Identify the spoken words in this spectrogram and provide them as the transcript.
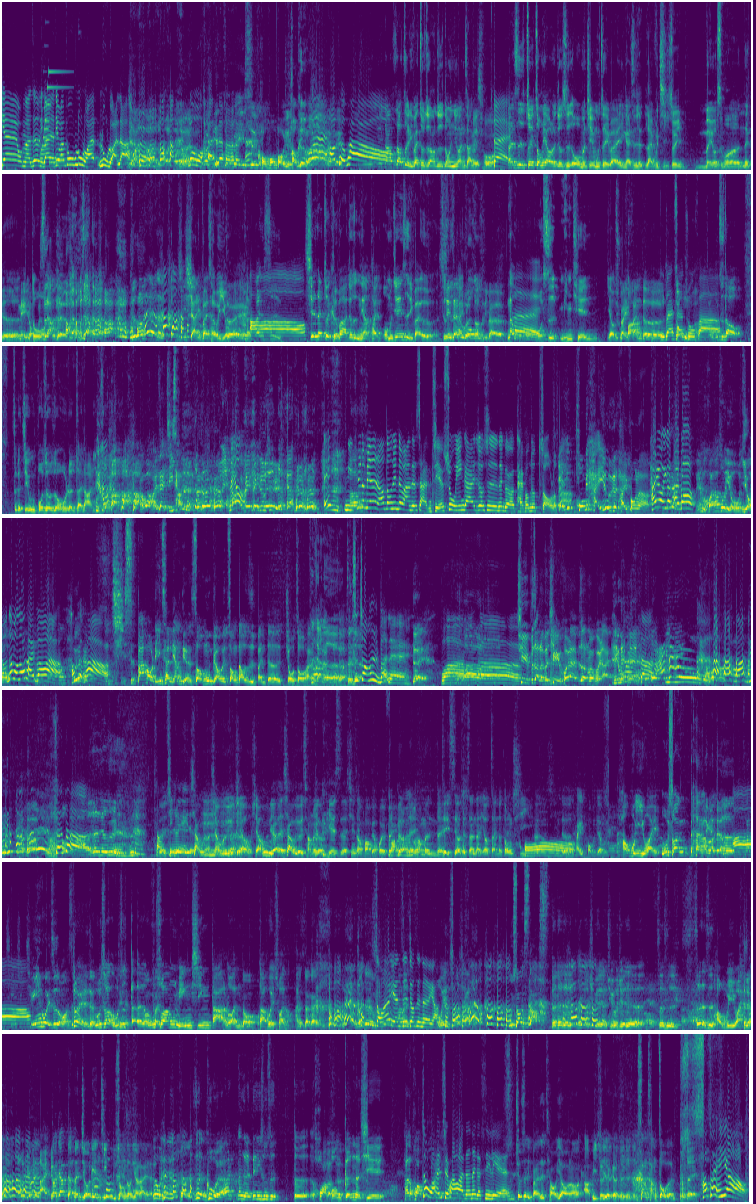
耶！我们这个礼拜的电玩风录完录完了，录外完面准了。备是狂风暴雨，好可怕对，好可怕哦。大家知道这个礼拜最重要就是东京电玩展，没错，对，但是最重要的就是我们节目这礼拜应该是来不及，所以没有什么那个内容多，不是啊对对，不是啊，就是东京的东西下礼拜才会有。对但哦现在最可怕的就是你看台，我们今天是礼拜二，就是现在台录的时是礼拜二，那我我是明天要出礼拜发三，的礼拜三出发，我不知道这个节目播出之后我人在哪里。搞不好还在机场，没有。还没飞出去。哎，你去那展结束，应该就是那个台风就走了吧？哎？，后面还有一个台风啦，还有一个台风，没那么快，他说有，有。有那么多台风啊，好可怕哦！十七十八号凌晨两点的时候，目标会撞到日本的九州和，真的假的？真的。是撞日本哎，对，哇，去不知道能不能去，回来不知道能不能回来。真的，真的，反正就是对，今天下午了，下午有一个下午下午原来下午有一场那个 PS 的线上发表会，发表了很多他们这一次要在展览要展的东西，还有新的开头这样子。毫不意外，无双那个呃呃，群英会是什么？是对的，无双，我们是呃无双明星大乱斗大会串哦，还是大概是这样。总而言之就是那个样我也子。无双 Stars，对对对对，很有趣很有趣，我觉得这是真的是毫不意外，就因终于来大家等很久，炼金无双终于要来了。对，我觉得是很酷哎，他那个炼金术士的画风跟那些他的画风，就我很喜欢玩的那个系列，就是你本来是调药，然后 RPG 对对那个对对对上场揍人，对，好诡异哦，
